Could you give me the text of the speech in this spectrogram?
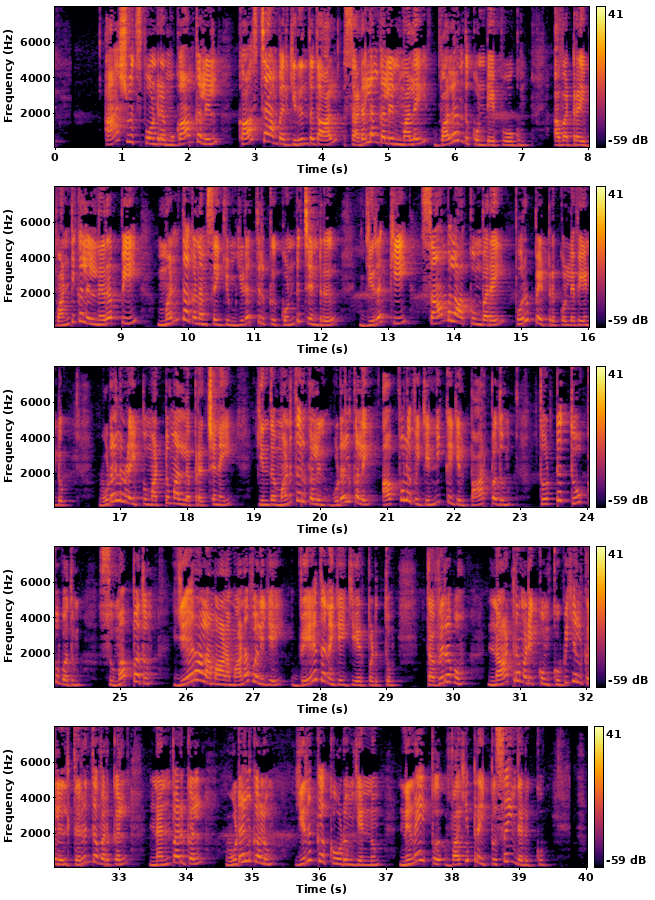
ஆஷ்விட்ஸ் போன்ற முகாம்களில் காஸ்டாம்பர் இருந்ததால் சடலங்களின் மலை வளர்ந்து கொண்டே போகும். அவற்றை வண்டிகளில் நிரப்பி மண்தகனம் செய்யும் இடத்திற்கு கொண்டு சென்று இறக்கி சாம்பலாக்கும் வரை பொறுப்பேற்றுக் கொள்ள வேண்டும். உடல் உழைப்பு மட்டுமல்ல பிரச்சனை. இந்த மனிதர்களின் உடல்களை அவ்வளவு எண்ணிக்கையில் பார்ப்பதும் தொட்டு தூக்குவதும் சுமப்பதும் ஏராளமான மனவலியை வேதனையை ஏற்படுத்தும். தவிரவும் நாற்றமடிக்கும் குவியல்களில் தெரிந்தவர்கள் நண்பர்கள் உடல்களும் இருக்கக்கூடும் என்னும் நினைப்பு வயிற்றை பிசைந்தெடுக்கும்.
